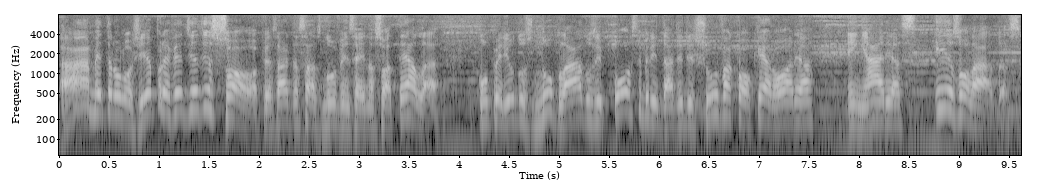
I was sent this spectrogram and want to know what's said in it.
A meteorologia prevê dia de sol, apesar dessas nuvens aí na sua tela, com períodos nublados e possibilidade de chuva a qualquer hora em áreas isoladas.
